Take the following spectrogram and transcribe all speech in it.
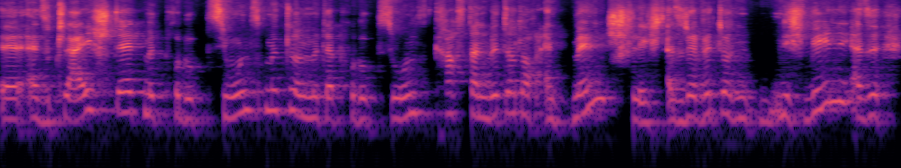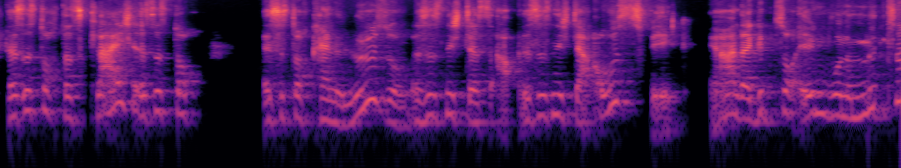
also gleichstellt mit Produktionsmitteln und mit der Produktionskraft, dann wird er doch entmenschlicht. Also der wird doch nicht wenig, also das ist doch das Gleiche, es ist doch es ist doch keine Lösung. Es ist nicht das, es ist nicht der Ausweg. Ja, da gibt es doch irgendwo eine Mitte,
